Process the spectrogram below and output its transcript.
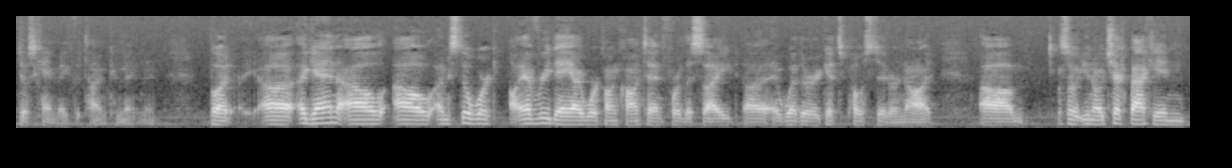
just can't make the time commitment. But uh, again, I'll I'll I'm still work every day. I work on content for the site, uh, whether it gets posted or not. Um, so you know, check back in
